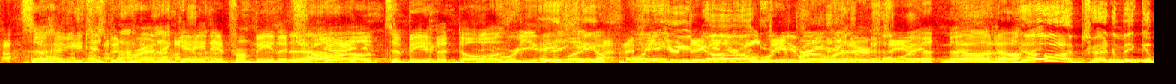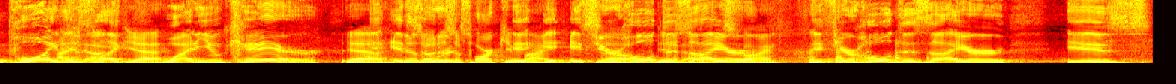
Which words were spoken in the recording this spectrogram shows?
So have you just been relegated from being a child you- to being a dog? were you Hey, making hey, a I point? think you're you digging your dog. hole Were you deeper over there, Steve. Wait, no, no. No, I'm trying to make a point. It's know, like, yeah. why do you care? Yeah, In so other does a porcupine, i- i- If your so, whole you know, desire, if your whole desire is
